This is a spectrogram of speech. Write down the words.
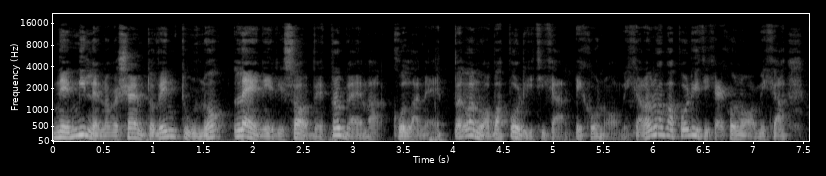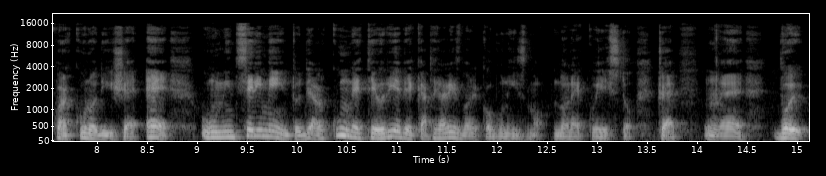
nel 1921 Leni risolve il problema con la NEP, la nuova politica economica. La nuova politica economica, qualcuno dice, è un inserimento di alcune teorie del capitalismo e del comunismo. Non è questo. Cioè, mm, eh, voi,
